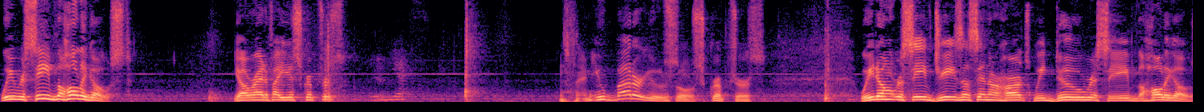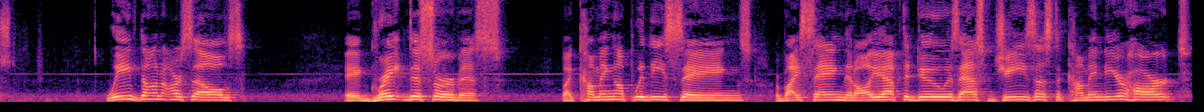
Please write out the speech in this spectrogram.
We receive the Holy Ghost. Y'all right if I use scriptures? Yes. And you better use those scriptures. We don't receive Jesus in our hearts. We do receive the Holy Ghost we've done ourselves a great disservice by coming up with these sayings or by saying that all you have to do is ask Jesus to come into your heart.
